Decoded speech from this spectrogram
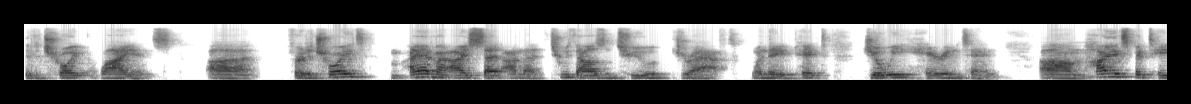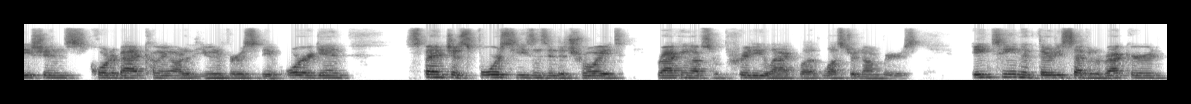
the Detroit Lions. Uh, for Detroit, I had my eyes set on that 2002 draft when they picked Joey Harrington. Um, high expectations, quarterback coming out of the University of Oregon. Spent just four seasons in Detroit, racking up some pretty lackluster numbers. 18 and 37 record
